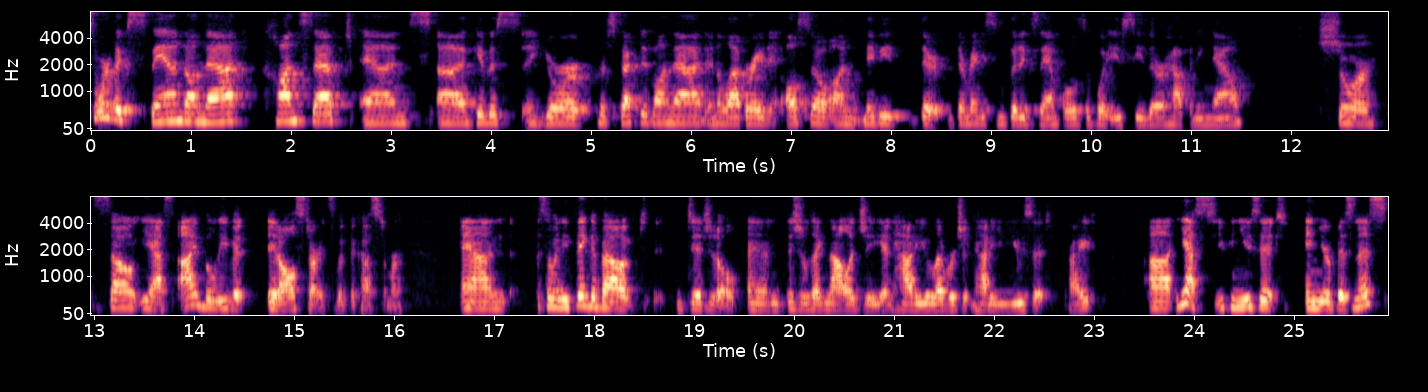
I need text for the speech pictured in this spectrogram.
sort of expand on that concept and uh, give us uh, your perspective on that and elaborate also on maybe there there may be some good examples of what you see that are happening now. Sure. So yes i believe it it all starts with the customer. And so when you think about digital and digital technology and how do you leverage it and how do you use it right? Uh, yes you can use it in your business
